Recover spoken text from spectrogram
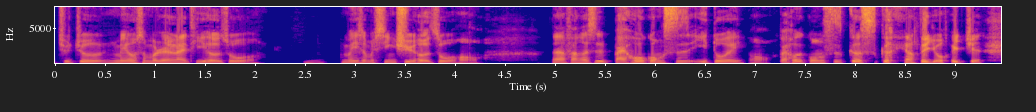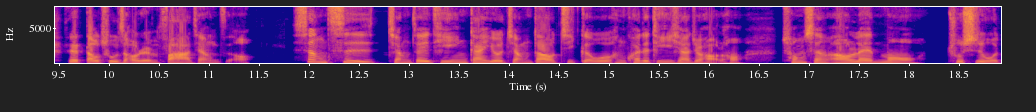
就就没有什么人来提合作，没什么兴趣合作哦。那反而是百货公司一堆哦，百货公司各式各样的优惠券在到处找人发这样子哦。上次讲这一题应该有讲到几个，我很快的提一下就好了哈。冲绳 Outlet Mall 出示我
